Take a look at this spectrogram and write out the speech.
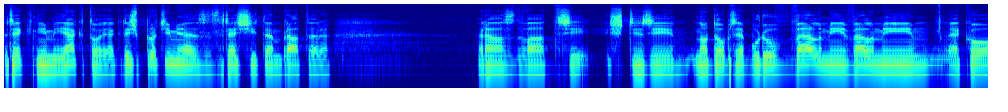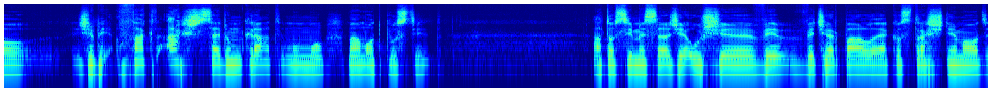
řekni mi, jak to je, když proti mě zřeší ten bratr, raz, dva, tři, čtyři, no dobře, budu velmi, velmi jako že by fakt až sedmkrát mu mám odpustit. A to si myslel, že už eh, vy, vyčerpal jako strašně moc.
